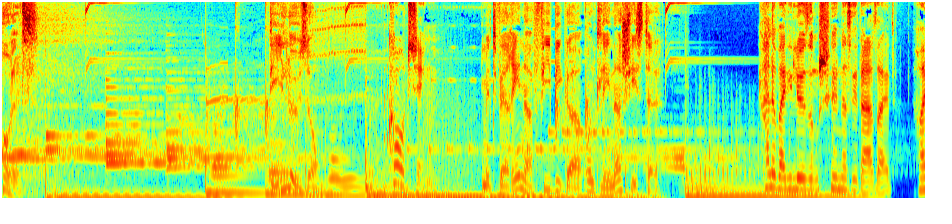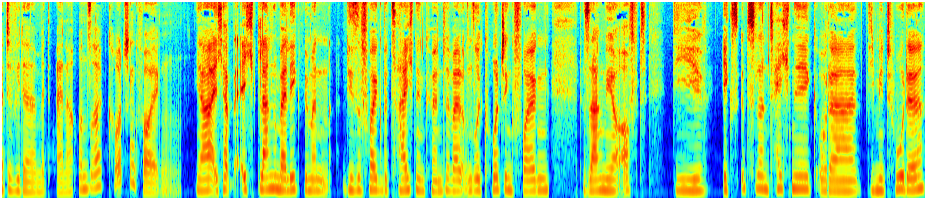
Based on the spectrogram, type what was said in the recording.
Puls. Die Lösung. Coaching. Mit Verena Fiebiger und Lena Schiestel. Hallo bei Die Lösung, schön, dass ihr da seid. Heute wieder mit einer unserer Coaching-Folgen. Ja, ich habe echt lange überlegt, wie man diese Folge bezeichnen könnte, weil unsere Coaching-Folgen, da sagen wir ja oft die XY-Technik oder die Methode.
